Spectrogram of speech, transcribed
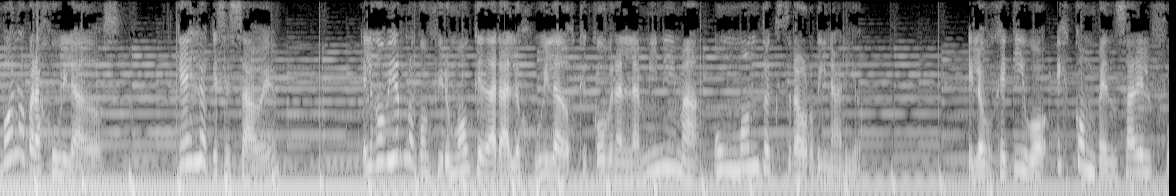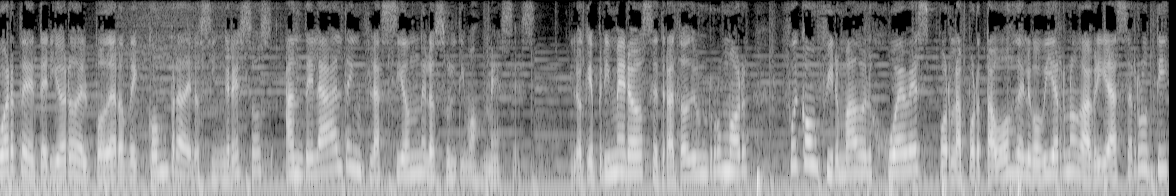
Bono para jubilados. ¿Qué es lo que se sabe? El gobierno confirmó que dará a los jubilados que cobran la mínima un monto extraordinario. El objetivo es compensar el fuerte deterioro del poder de compra de los ingresos ante la alta inflación de los últimos meses. Lo que primero se trató de un rumor fue confirmado el jueves por la portavoz del gobierno Gabriela Cerruti,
